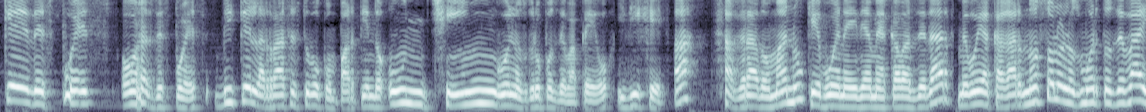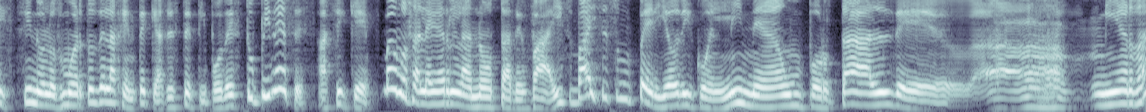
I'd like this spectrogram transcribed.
que después, horas después, vi que la raza estuvo compartiendo un chingo en los grupos de vapeo y dije, ah, Sagrado Manu, qué buena idea me acabas de dar. Me voy a cagar no solo en los muertos de Vice, sino en los muertos de la gente que hace este tipo de estupideces. Así que vamos a leer la nota de Vice. Vice es un periódico en línea, un portal de... Ah, mierda,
